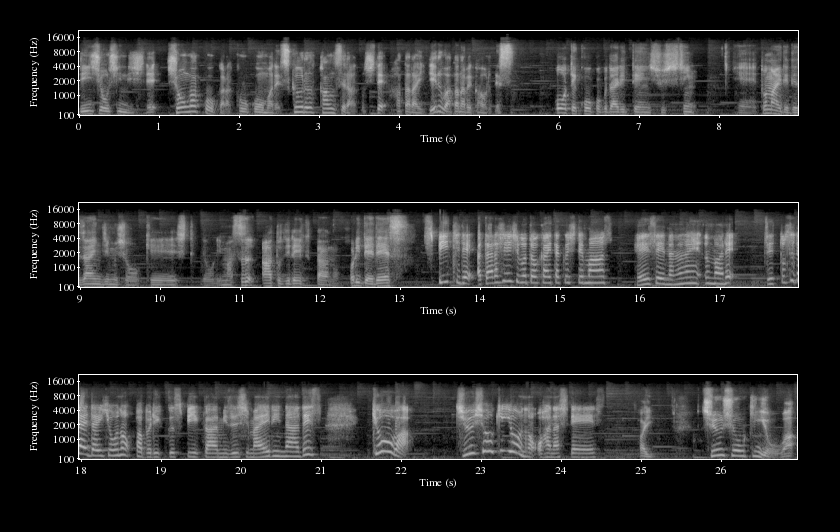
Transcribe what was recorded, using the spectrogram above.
臨床心理師で小学校から高校までスクールカウンセラーとして働いている渡辺薫です。大手広告代理店出身、えー都内でデザイン事務所を経営しておりますアートディレクターのホリデーです。スピーチで新しい仕事を開拓してます平成7年生まれ Z 世代代表のパブリックスピーカー水島エリナです今日は中小企業のお話ですはい。中小企業は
